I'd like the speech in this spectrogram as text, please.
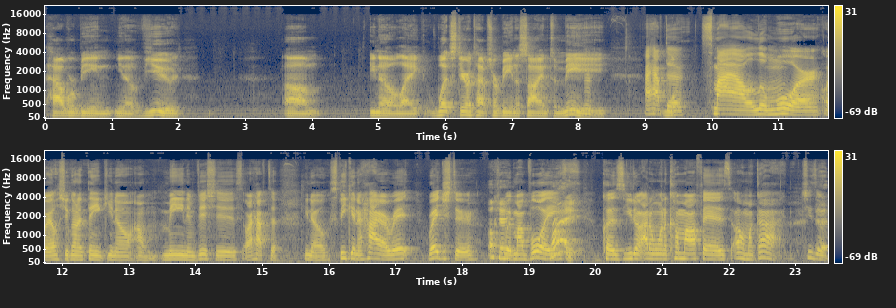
how we're being, you know, viewed. Um, you know, like what stereotypes are being assigned to me. I have to What- smile a little more, or else you're gonna think, you know, I'm mean and vicious, or I have to, you know, speak in a higher re- register Okay. with my voice, Right. Because you don't, I don't want to come off as, oh my God, she's a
